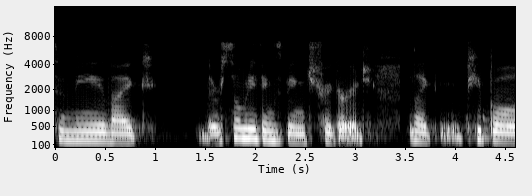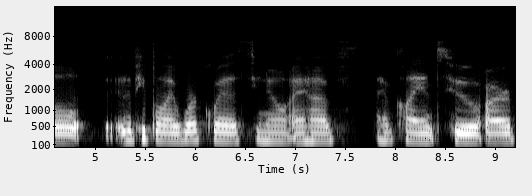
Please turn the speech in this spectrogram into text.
to me like there were so many things being triggered. Like people, the people I work with, you know, I have I have clients who are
